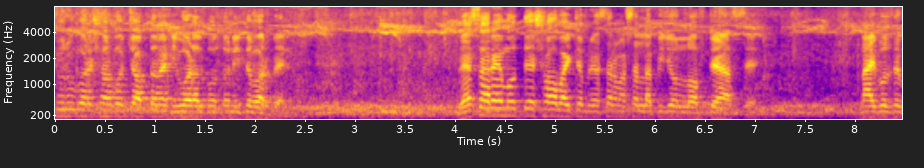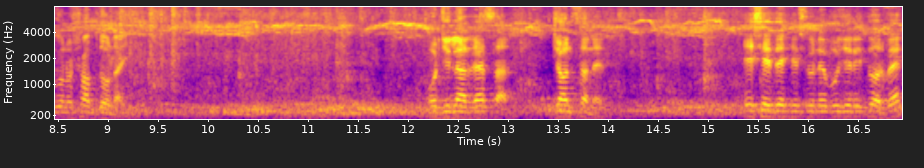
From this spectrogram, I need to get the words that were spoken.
শুরু করে সর্বোচ্চ আপনারা নিউয়াডাল পর্যন্ত নিতে পারবেন। রেসারের মধ্যে সব আইটেম রেসার মাসাল্লাহ পিজন লফটে আছে। নাই বলতে কোনো শব্দ নাই। অরিজিনাল রেসার জনসনের এসে দেখে শুনে বুঝে নিতে পারবেন।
